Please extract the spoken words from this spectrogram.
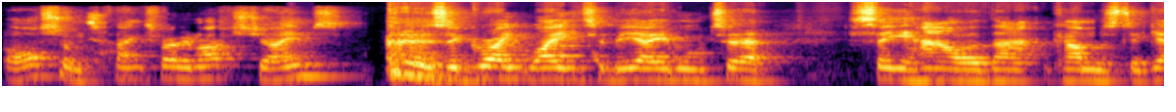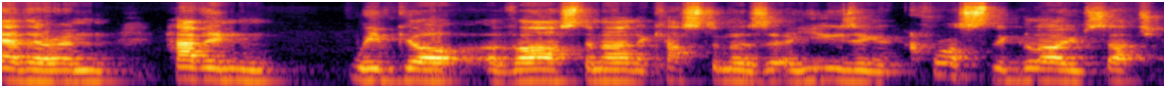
Awesome. Thanks very much, James. it's a great way to be able to see how that comes together and having we've got a vast amount of customers that are using across the globe such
